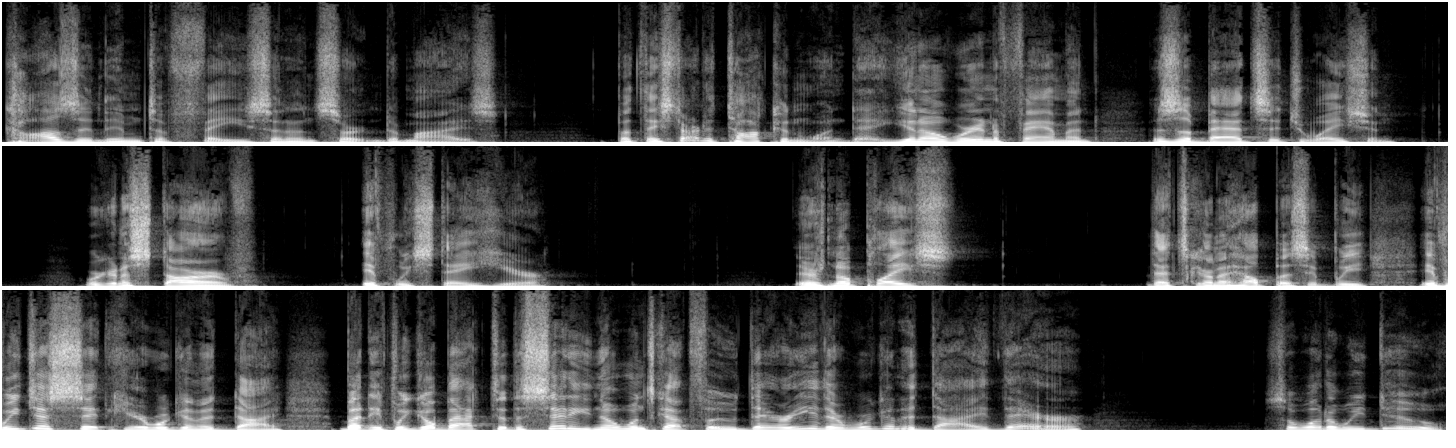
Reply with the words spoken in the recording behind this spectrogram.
causing them to face an uncertain demise. But they started talking one day. You know, we're in a famine. This is a bad situation. We're going to starve if we stay here. There's no place that's going to help us. If we if we just sit here we're going to die. But if we go back to the city no one's got food there either. We're going to die there. So what do we do?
